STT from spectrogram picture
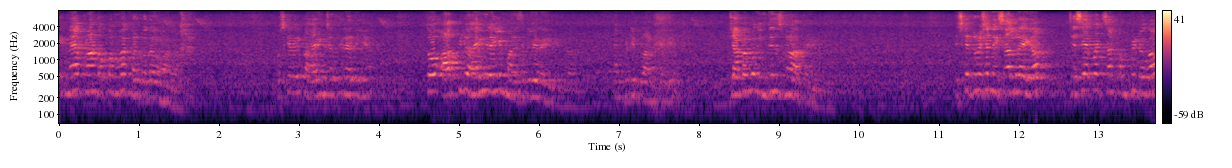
एक नया प्लांट ओपन हुआ है खरगोदा में हमारा। उसके लिए तो हायरिंग चलती रहती है। तो आपकी जो हायरिंग रहेगी मानेसर के लिए रहेगी एम पी प्लांट के लिए। जहाँ पर लोग इंजन्स बनाते हैं। इसका ड्यूरेशन एक साल रहेगा। जैसे आपका एक साल कंप्लीट होगा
